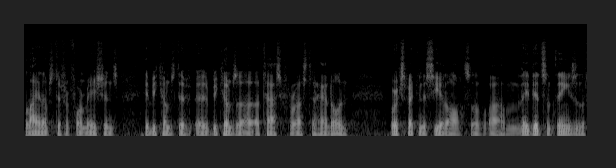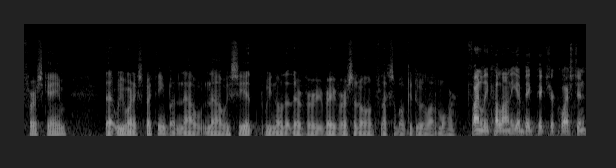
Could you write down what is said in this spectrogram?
lineups, different formations, it becomes diff- it becomes a, a, task for us to handle, and we're expecting to see it all. So um, they did some things in the first game that we weren't expecting, but now now we see it. We know that they're very very versatile and flexible and could do a lot more. Finally, Kalani, a big picture question.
